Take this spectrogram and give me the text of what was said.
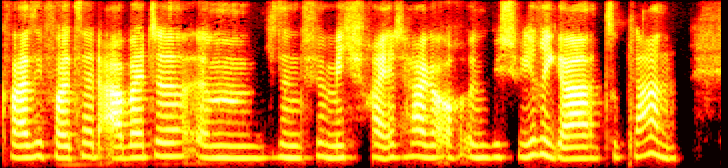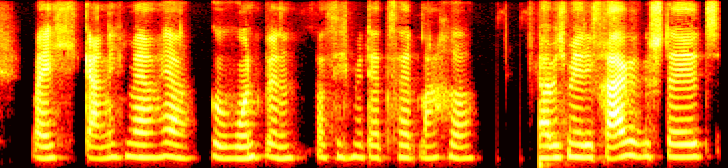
quasi Vollzeit arbeite, ähm, sind für mich freie Tage auch irgendwie schwieriger zu planen weil ich gar nicht mehr ja, gewohnt bin, was ich mit der Zeit mache. Da habe ich mir die Frage gestellt,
